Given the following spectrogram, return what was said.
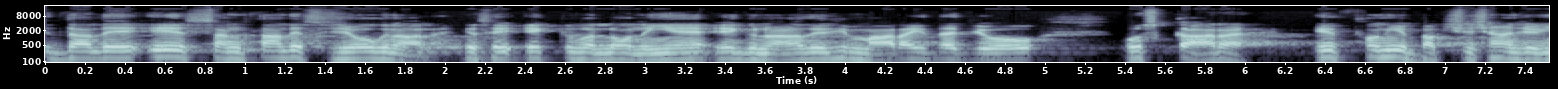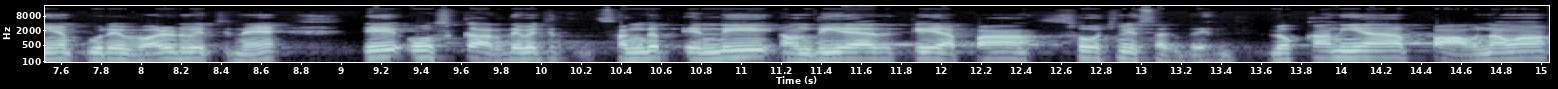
ਇਦਾਂ ਦੇ ਇਹ ਸੰਗਤਾਂ ਦੇ ਸਹਿਯੋਗ ਨਾਲ ਹੈ। ਕਿਸੇ ਇੱਕ ਵੱਲੋਂ ਨਹੀਂ ਹੈ। ਇਹ ਗੁਰੂ ਨਾਨਕ ਦੇਵ ਜੀ ਮਹਾਰਾਜ ਦਾ ਜੋ ਉਸ ਘਰ ਹੈ, ਇੱਥੋਂ ਦੀਆਂ ਬਖਸ਼ਿਸ਼ਾਂ ਜਿਹੜੀਆਂ ਪੂਰੇ ਵਰਲਡ ਵਿੱਚ ਨੇ, ਇਹ ਉਸ ਘਰ ਦੇ ਵਿੱਚ ਸੰਗਤ ਇੰਨੀ ਆਉਂਦੀ ਹੈ ਕਿ ਆਪਾਂ ਸੋਚ ਨਹੀਂ ਸਕਦੇ। ਲੋਕਾਂ ਦੀਆਂ ਭਾਵਨਾਵਾਂ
